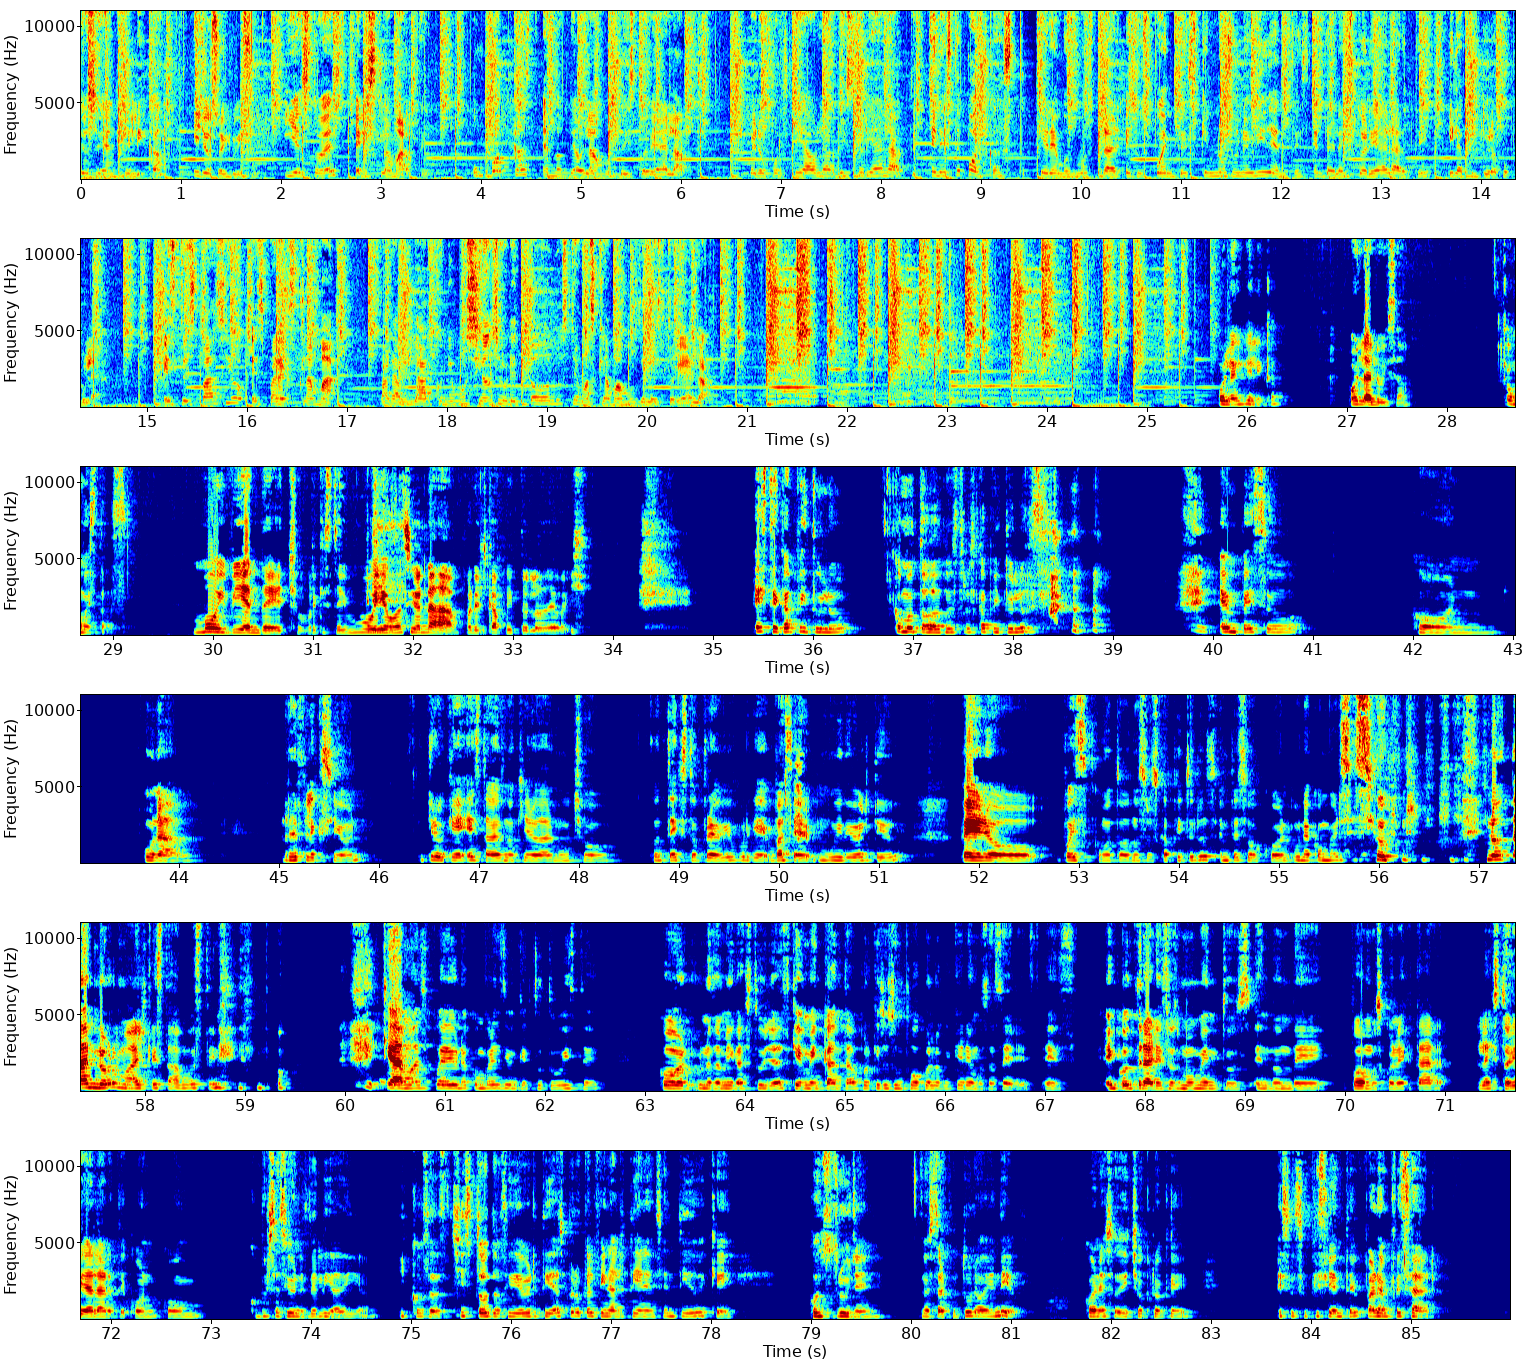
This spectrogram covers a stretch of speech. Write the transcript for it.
Yo soy Angélica. Y yo soy Luisa. Y esto es Exclamarte, un podcast en donde hablamos de historia del arte. Pero ¿por qué hablar de historia del arte? En este podcast queremos mostrar esos puentes que no son evidentes entre la historia del arte y la cultura popular. Este espacio es para exclamar, para hablar con emoción sobre todos los temas que amamos de la historia del arte. Hola Angélica. Hola Luisa. ¿Cómo estás? Muy bien, de hecho, porque estoy muy emocionada por el capítulo de hoy. Este capítulo, como todos nuestros capítulos, empezó con una reflexión. Creo que esta vez no quiero dar mucho contexto previo porque va a ser muy divertido, pero pues como todos nuestros capítulos empezó con una conversación no tan normal que estábamos teniendo que además fue una conversación que tú tuviste con unas amigas tuyas, que me encanta porque eso es un poco lo que queremos hacer, es, encontrar esos momentos en donde podemos conectar la historia del arte con, con conversaciones del día a día y cosas chistosas y divertidas, pero que al final tienen sentido y que construyen nuestra cultura hoy en día. Con eso dicho, creo que eso es suficiente para empezar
